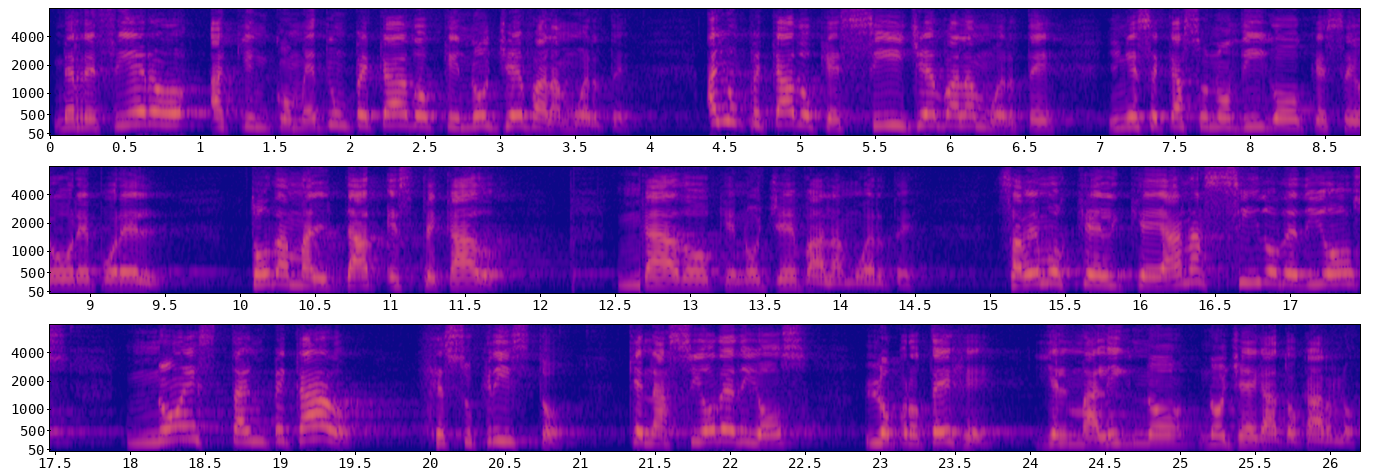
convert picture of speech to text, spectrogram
Me refiero a quien comete un pecado que no lleva a la muerte. Hay un pecado que sí lleva a la muerte y en ese caso no digo que se ore por él. Toda maldad es pecado, pecado que no lleva a la muerte. Sabemos que el que ha nacido de Dios no está en pecado. Jesucristo, que nació de Dios, lo protege y el maligno no llega a tocarlo.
